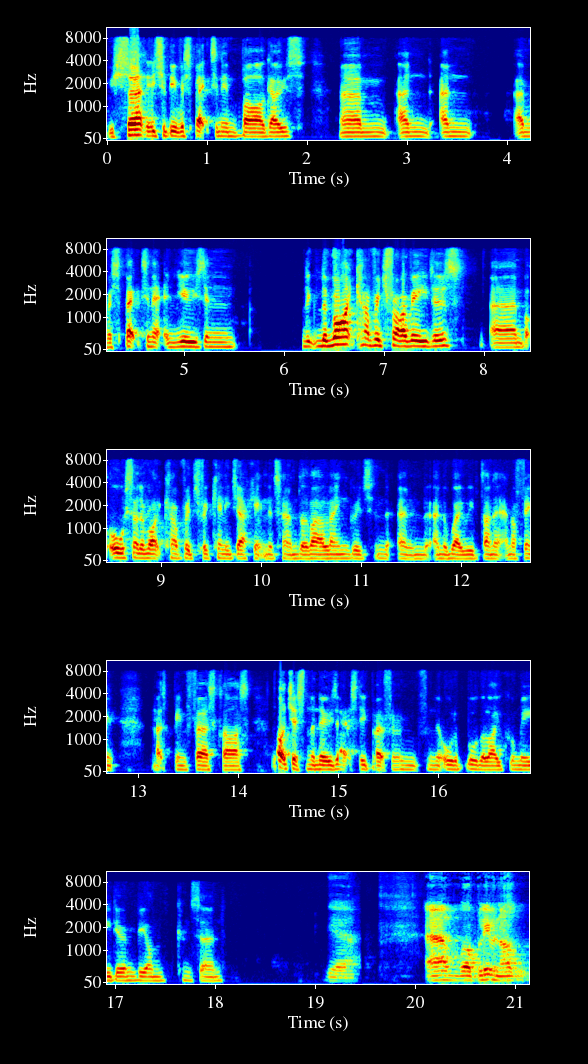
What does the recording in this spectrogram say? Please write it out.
We certainly should be respecting embargoes um, and, and, and respecting it and using the, the right coverage for our readers, um, but also the right coverage for Kenny Jackett in the terms of our language and, and, and the way we've done it. And I think that's been first class, not just in the news actually, but from, from the, all, all the local media and beyond concerned. Yeah, um, well, believe it or not,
